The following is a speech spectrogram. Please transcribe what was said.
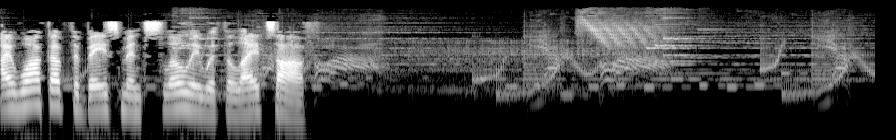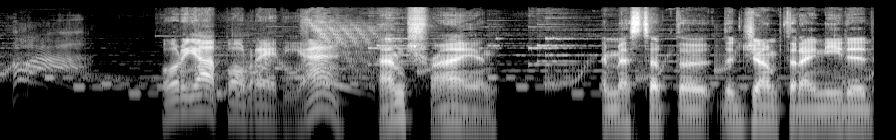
I walk up the basement slowly with the lights off. Hurry up already, eh? I'm trying. I messed up the, the jump that I needed.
